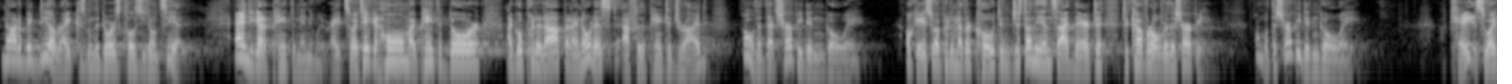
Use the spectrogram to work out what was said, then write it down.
Not a big deal, right? Because when the door is closed, you don't see it. And you got to paint them anyway, right? So I take it home, I paint the door, I go put it up, and I noticed after the paint had dried, oh, that that Sharpie didn't go away. Okay, so I put another coat and just on the inside there to, to cover over the Sharpie. Oh, but the Sharpie didn't go away. Okay, so I,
